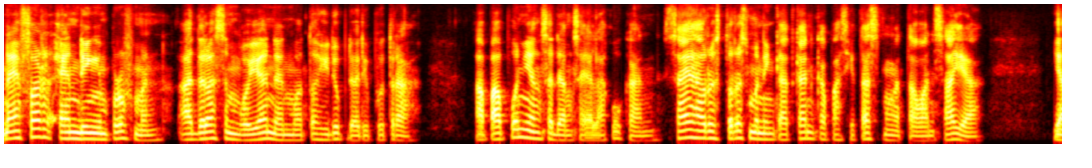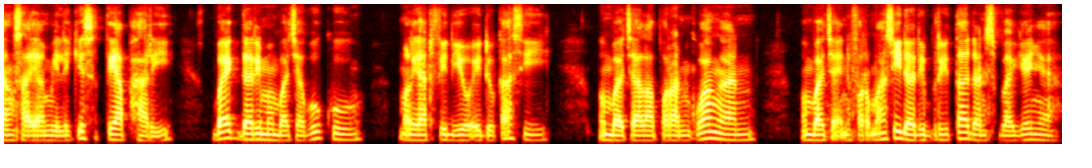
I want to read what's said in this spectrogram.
Never ending improvement adalah semboyan dan moto hidup dari Putra. Apa pun yang sedang saya lakukan, saya harus terus meningkatkan kapasitas pengetahuan saya yang saya miliki setiap hari, baik dari membaca buku, melihat video edukasi, membaca laporan keuangan, membaca informasi dari berita, dan sebagainya.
